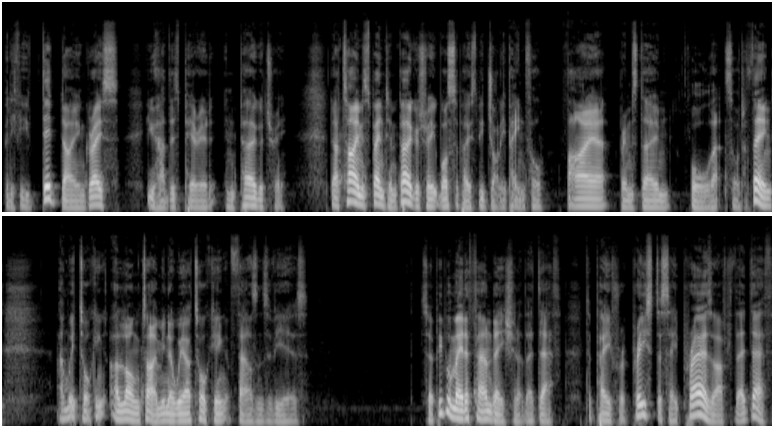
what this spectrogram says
But if you did die in grace, you had this period in purgatory. Now, time spent in purgatory was supposed to be jolly painful fire, brimstone, all that sort of thing. And we're talking a long time. You know, we are talking thousands of years. So people made a foundation at their death to pay for a priest to say prayers after their death,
